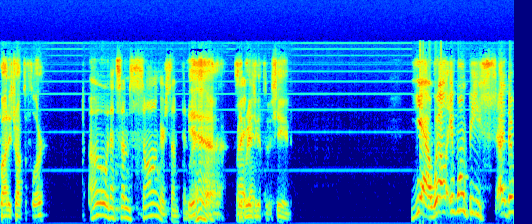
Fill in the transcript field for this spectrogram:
bodies drop the floor? Oh, that's some song or something. right? Yeah. It's like Right, Rage right. Against the Machine. Yeah, well, it won't be uh, the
